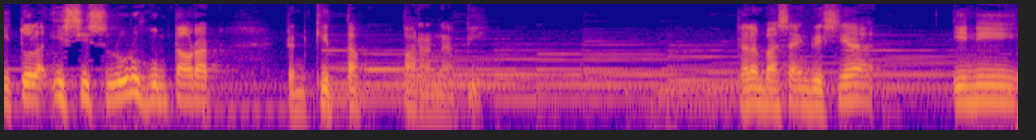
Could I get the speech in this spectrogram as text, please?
Itulah isi seluruh hukum Taurat dan kitab para nabi. Dalam bahasa Inggrisnya ini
